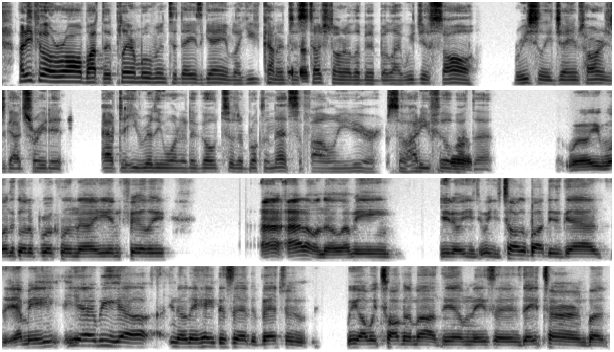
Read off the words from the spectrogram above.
how do you feel overall about the player movement in today's game? Like you kind of just touched on it a little bit, but like we just saw recently, James Harden just got traded after he really wanted to go to the Brooklyn Nets the following year. So how do you feel about that? Well, he wanted to go to Brooklyn. Now he in Philly. I, I don't know. I mean, you know, you, when you talk about these guys, I mean, yeah, we, uh, you know, they hate to say the veteran. We always talking about them. They say they turn, but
